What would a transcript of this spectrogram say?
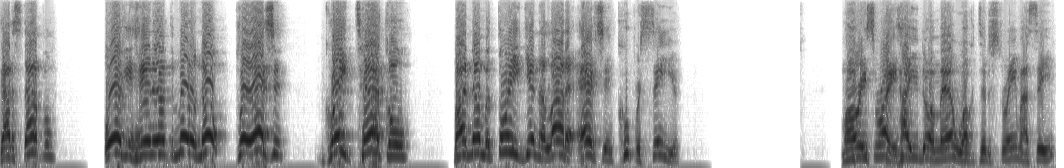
Got to stop him. Oregon handed up the middle. Nope. Play action. Great tackle by number three, getting a lot of action. Cooper Sr. Maurice Wright, how you doing, man? Welcome to the stream. I see you.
